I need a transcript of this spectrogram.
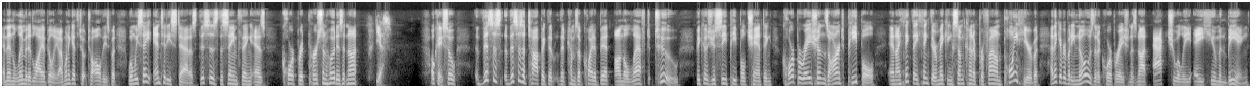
And then limited liability. I want to get to, to all these, but when we say entity status, this is the same thing as corporate personhood, is it not? Yes. Okay, so this is this is a topic that that comes up quite a bit on the left too, because you see people chanting corporations aren't people. And I think they think they're making some kind of profound point here, but I think everybody knows that a corporation is not actually a human being.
